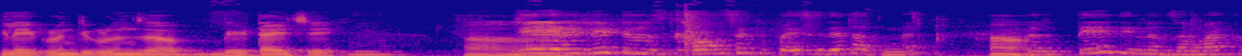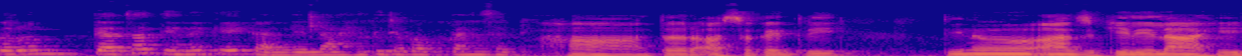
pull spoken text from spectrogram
हिला इकडून तिकडून भेटायचे. खाऊसाठी पैसे देतात ना हा. तर ते तिनं जमा करून त्याचा तिने केक आणलेला आहे तिच्या पप्पांसाठी. हा तर असं काहीतरी तिनं आज केलेलं आहे.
